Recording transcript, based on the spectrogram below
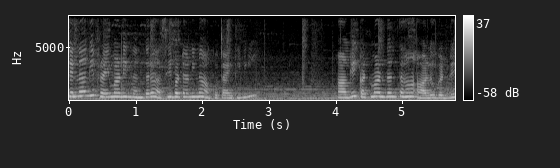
ಚೆನ್ನಾಗಿ ಫ್ರೈ ಮಾಡಿದ ನಂತರ ಹಸಿ ಬಟಾಣಿನ ಹಾಕೋತಾ ಇದ್ದೀವಿ. ಹಾಗೆ ಕಟ್ ಮಾಡಿದಂತಹ ಆಲೂಗಡ್ಡೆ,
